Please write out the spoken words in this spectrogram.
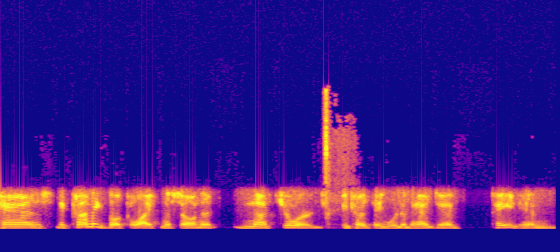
has the comic book likeness on it, not George, because they would have had to have paid him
